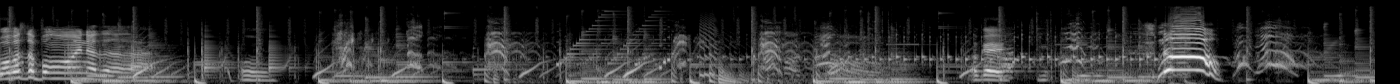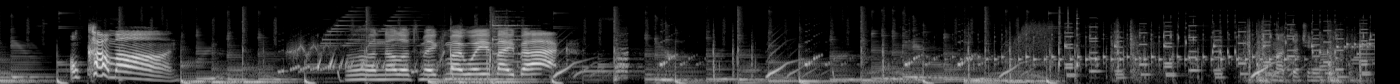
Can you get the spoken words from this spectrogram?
What was the point of the? Oh. Okay. No! Oh, come on! Oh, now let's make my way in my back. I'm not touching that.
